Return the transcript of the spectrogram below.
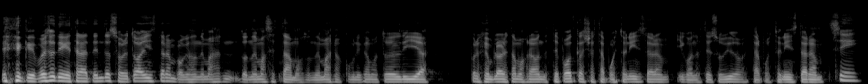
que por eso tienen que estar atentos sobre todo a Instagram, porque es donde más, donde más estamos, donde más nos comunicamos todo el día. Por ejemplo, ahora estamos grabando este podcast, ya está puesto en Instagram, y cuando esté subido va a estar puesto en Instagram. Sí.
